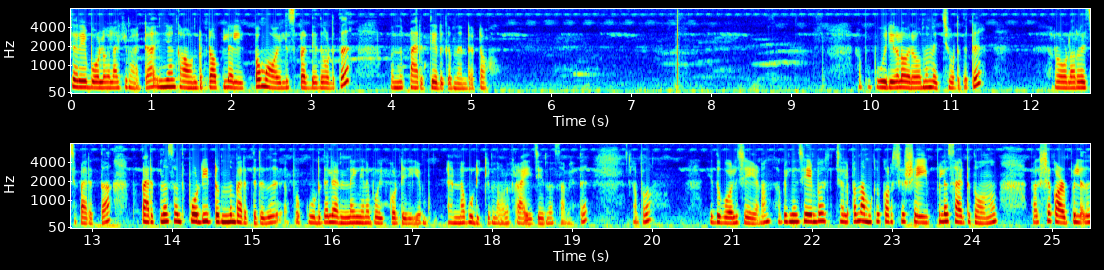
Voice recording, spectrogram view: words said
ചെറിയ ബോളുകളാക്കി മാറ്റാം. ഇനി ഞാൻ കൗണ്ടർ ടോപ്പിൽ അല്പം ഓയിൽ സ്പ്രെഡ് ചെയ്ത് കൊടുത്ത് ഒന്ന് പരത്തിയെടുക്കുന്നുണ്ട് കേട്ടോ അപ്പോൾ പൂരികൾ ഓരോന്നും വെച്ച് കൊടുത്തിട്ട് റോളർ വെച്ച് പരത്തുക. അപ്പോൾ പരത്തുന്ന സമയത്ത് പൊടിയിട്ടൊന്നും പരത്തരുത്. അപ്പോൾ കൂടുതൽ എണ്ണ ഇങ്ങനെ പോയിക്കൊണ്ടിരിക്കും. എണ്ണ കുടിക്കും നമ്മൾ ഫ്രൈ ചെയ്യുന്ന സമയത്ത്. അപ്പോൾ ഇതുപോലെ ചെയ്യണം. അപ്പോൾ ഇങ്ങനെ ചെയ്യുമ്പോൾ ചിലപ്പോൾ നമുക്ക് കുറച്ച് ഷേപ്പ്ലെസ് ആയിട്ട് തോന്നും. പക്ഷെ കുഴപ്പമില്ല. അത്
